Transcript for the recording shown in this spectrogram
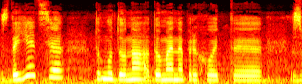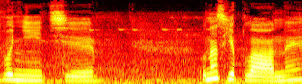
здається. Тому до, на, до мене приходьте, дзвоніть. У нас є плани,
